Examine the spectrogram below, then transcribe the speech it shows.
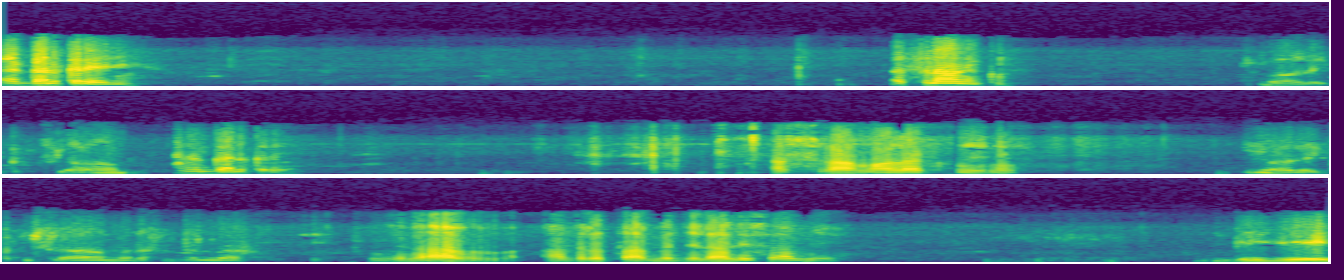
گل کرے جی۔ السلام علیکم۔ وعلیکم السلام۔ گل کرے السلام علیکم جی۔ وعلیکم السلام ورحمۃ اللہ۔ جناب حضرت عابد جلالی صاحب جی۔ جی جی۔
